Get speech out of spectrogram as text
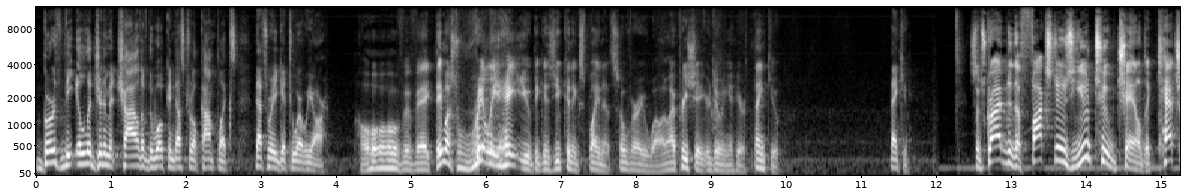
Birth the illegitimate child of the woke industrial complex. That's where you get to where we are. Oh, Vivek, they must really hate you because you can explain it so very well. And I appreciate your doing it here. Thank you. Thank you. Subscribe to the Fox News YouTube channel to catch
